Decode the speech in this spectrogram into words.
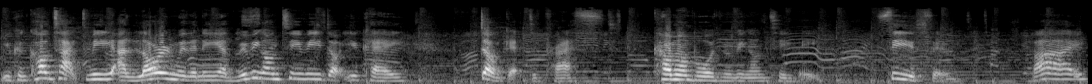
You can contact me at Lauren with an E at movingontv.uk. Don't get depressed. Come on board Moving On TV. See you soon. Bye.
